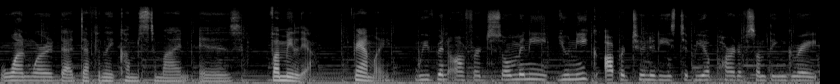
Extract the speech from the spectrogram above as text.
One word that definitely comes to mind is familia, family. We've been offered so many unique opportunities to be a part of something great.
